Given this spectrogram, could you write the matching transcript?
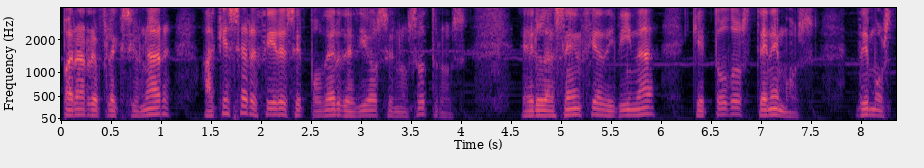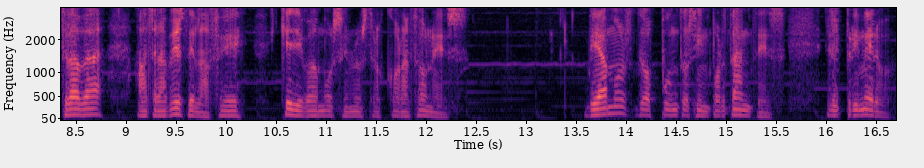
para reflexionar a qué se refiere ese poder de Dios en nosotros. Es la esencia divina que todos tenemos, demostrada a través de la fe que llevamos en nuestros corazones. Veamos dos puntos importantes. El primero,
